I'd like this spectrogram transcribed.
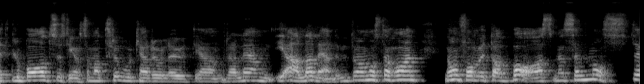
ett globalt system som man tror kan rulla ut i, andra länder, i alla länder. Utan man måste ha en, någon form av bas, men sen måste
